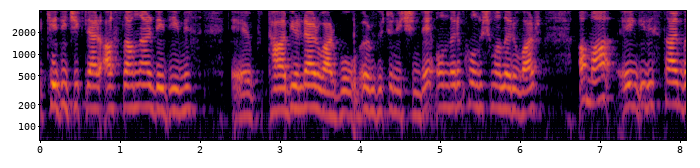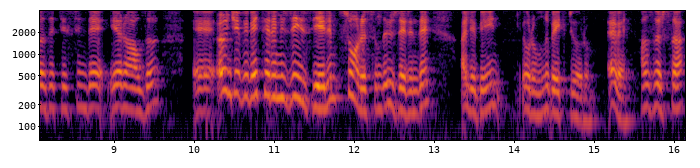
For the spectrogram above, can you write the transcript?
e, kedicikler, aslanlar dediğimiz e, tabirler var bu örgütün içinde. Onların konuşmaları var. Ama İngiliz Time gazetesinde yer aldı. E, önce bir VTR'mizi izleyelim. Sonrasında üzerinde Ali Bey'in yorumunu bekliyorum. Evet, hazırsa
